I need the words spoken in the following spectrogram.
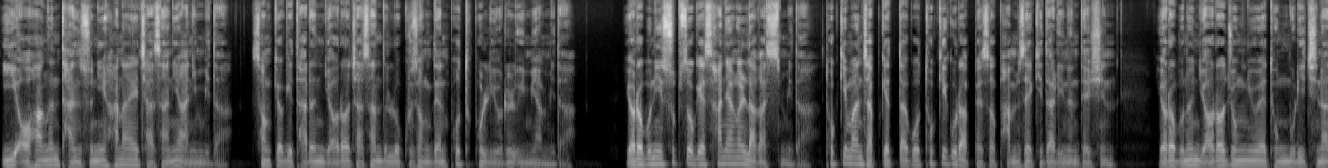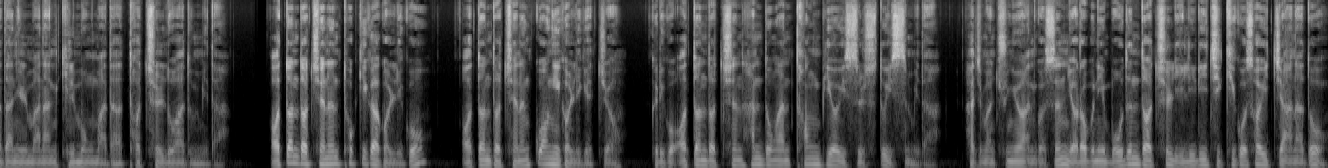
이 어항은 단순히 하나의 자산이 아닙니다. 성격이 다른 여러 자산들로 구성된 포트폴리오를 의미합니다. 여러분이 숲속에 사냥을 나갔습니다. 토끼만 잡겠다고 토끼굴 앞에서 밤새 기다리는 대신 여러분은 여러 종류의 동물이 지나다닐 만한 길목마다 덫을 놓아둡니다. 어떤 덫에는 토끼가 걸리고 어떤 덫에는 꿩이 걸리겠죠. 그리고 어떤 덫은 한동안 텅 비어 있을 수도 있습니다. 하지만 중요한 것은 여러분이 모든 덫을 일일이 지키고 서 있지 않아도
